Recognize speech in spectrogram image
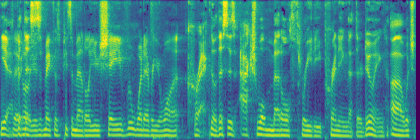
Yeah, like, but oh, this- you just make this piece of metal, you shave whatever you want. Correct. No, this is actual metal 3D printing that they're doing, uh, which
